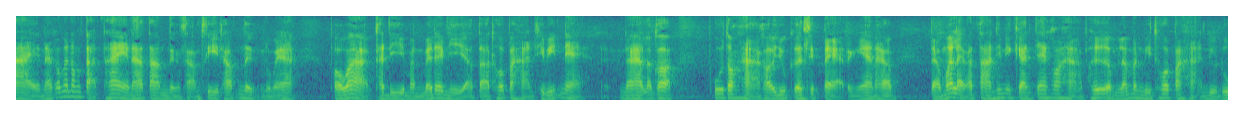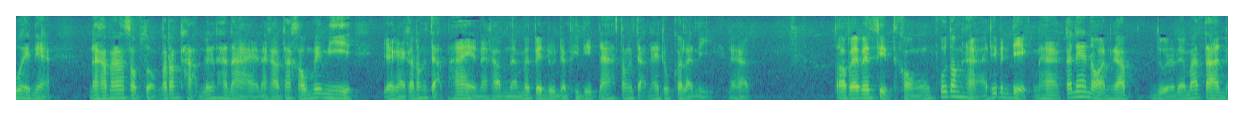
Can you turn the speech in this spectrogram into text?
นายนะก็ไม่ต้องตัดให้นะตาม 1 3 4ทับ1ถูกไหมฮะเพราะว่าคดีมันไม่ได้มีอัตราโทษประหารชีวิตแน่นะแล้วก็ผู้ต้องหาเขาอายุเกิน 18 อย่างเงี้ยนะครับแต่เมื่อไหร่ก็ตามที่มีการแจ้งข้อหาเพิ่ม แล้วมันมีโทษประหารอยู่ด้วยเนี่ย นะครับพนักงานสอบสวนก็ต้องถามเรื่องทนายนะครับ ถ้าเขาไม่มียังไงก็ต้องจัดให้นะครับนะไม่เป็นดุลพินิษนะต้องจัดให้ทุกกรณีนะครับ ต่อไปเป็นสิทธิ์ของผู้ต้องหาที่เป็นเด็กนะฮะก็แน่นอนครับอยู่ในมาตรา1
